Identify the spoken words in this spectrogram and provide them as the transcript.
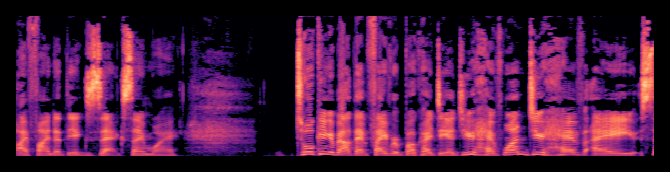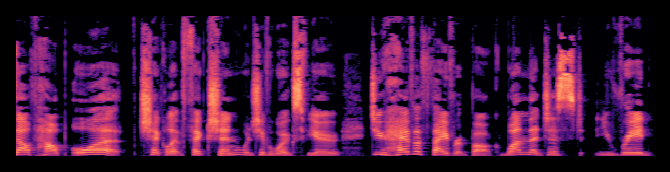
I find it the exact same way talking about that favorite book idea, do you have one? Do you have a self help or chick lit fiction, whichever works for you? Do you have a favorite book? One that just you read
